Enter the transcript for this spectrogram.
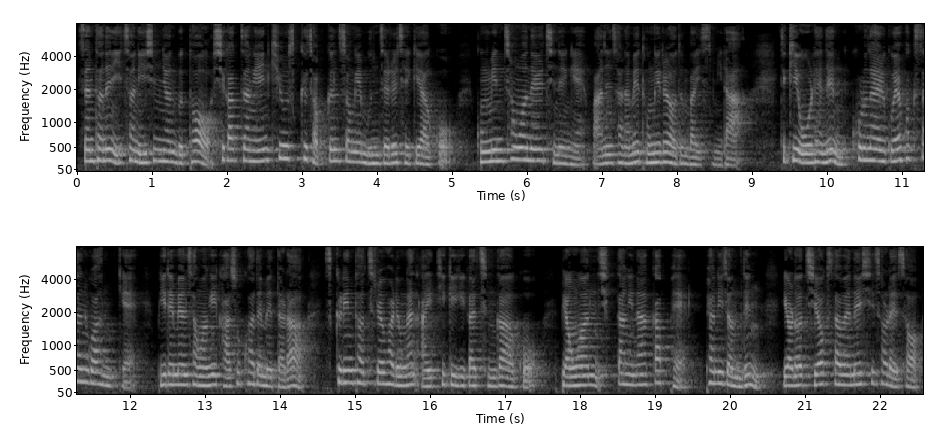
센터는 2020년부터 시각장애인 키오스크 접근성의 문제를 제기하고 국민청원을 진행해 많은 사람의 동의를 얻은 바 있습니다. 특히 올해는 코로나19의 확산과 함께 비대면 상황이 가속화됨에 따라 스크린 터치를 활용한 IT 기기가 증가하고 병원, 식당이나 카페, 편의점 등 여러 지역사회 내 시설에서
